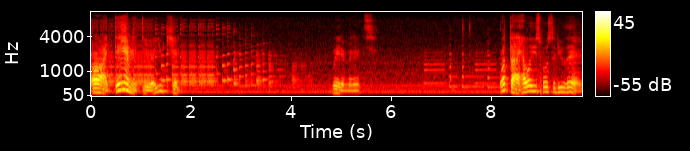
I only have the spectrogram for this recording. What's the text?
Aw, oh, damn it, dude. Are you kidding? Wait a minute. What the hell are you supposed to do there?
